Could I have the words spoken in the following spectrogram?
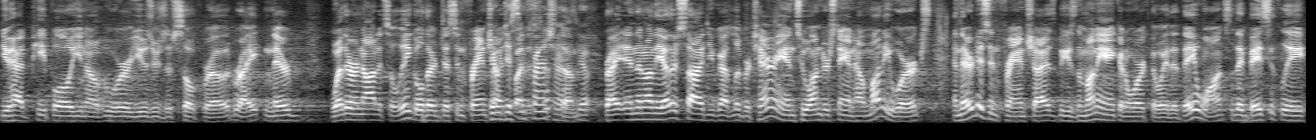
you had people, you know, who were users of Silk Road, right? And they're whether or not it's illegal, they're disenfranchised, by the system, yep. right? And then on the other side, you've got libertarians who understand how money works, and they're disenfranchised because the money ain't going to work the way that they want. So they basically,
